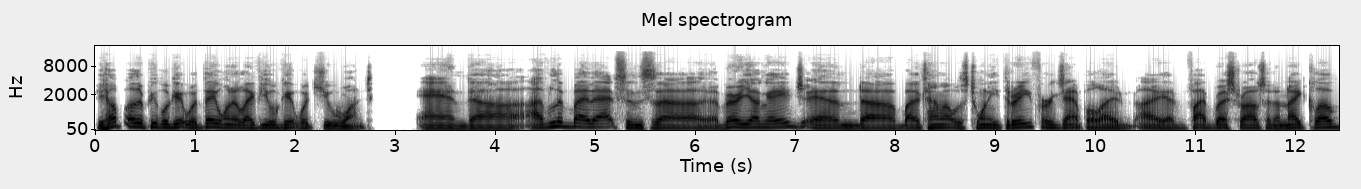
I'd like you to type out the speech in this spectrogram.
you help other people get what they want in life, you'll get what you want. And uh, I've lived by that since uh, a very young age. And uh, by the time I was 23, for example, I, I had five restaurants and a nightclub.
